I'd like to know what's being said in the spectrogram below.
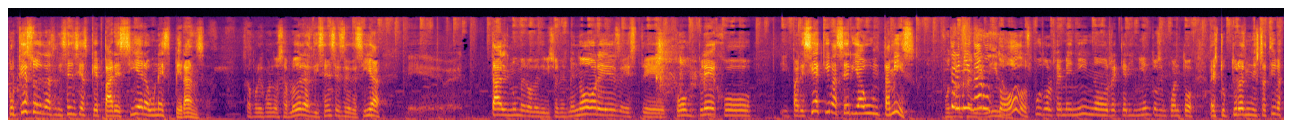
Porque eso de las licencias que pareciera una esperanza. O sea, porque cuando se habló de las licencias se decía eh, tal número de divisiones menores, este complejo, y parecía que iba a ser ya un tamiz. Fútbol Terminaron femenino. todos, fútbol femenino, requerimientos en cuanto a estructura administrativa.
